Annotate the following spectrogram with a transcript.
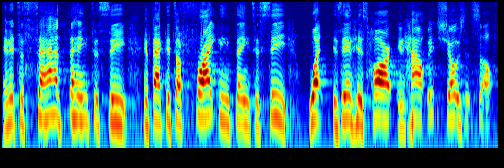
And it's a sad thing to see. In fact, it's a frightening thing to see what is in his heart and how it shows itself.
